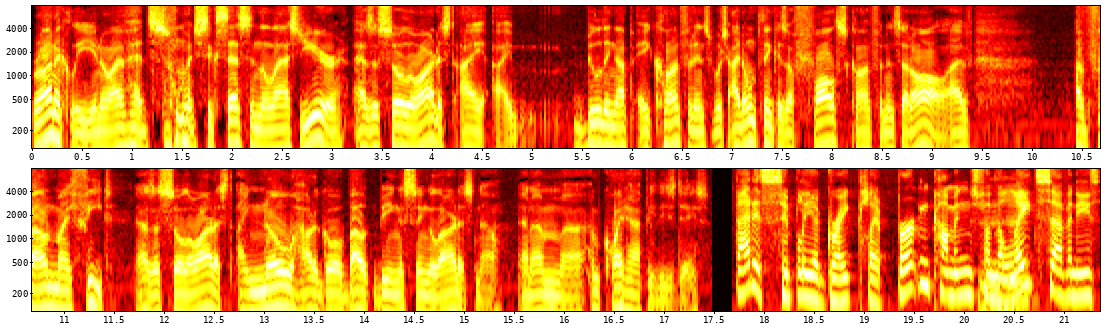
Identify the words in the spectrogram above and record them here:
ironically, you know, I've had so much success in the last year as a solo artist. I, I, building up a confidence which I don't think is a false confidence at all. I've, I've found my feet as a solo artist. I know how to go about being a single artist now, and I'm uh, I'm quite happy these days. That is simply a great clip. Burton Cummings from the Mhm. late 70s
